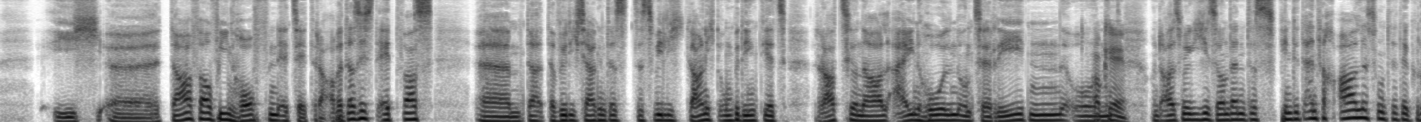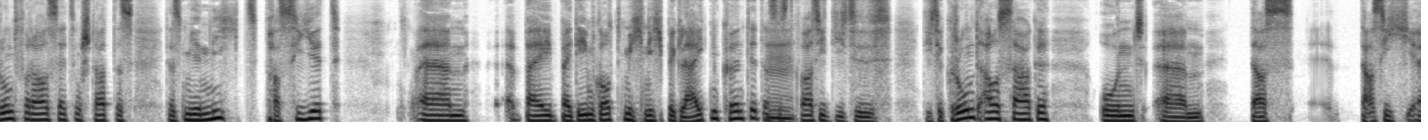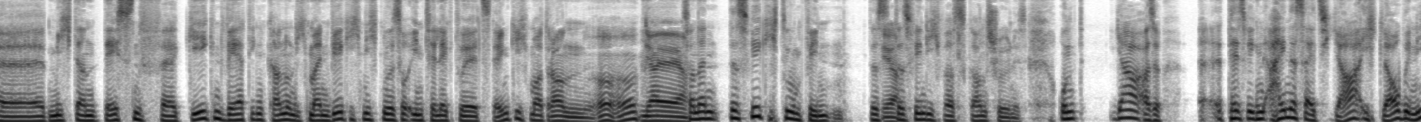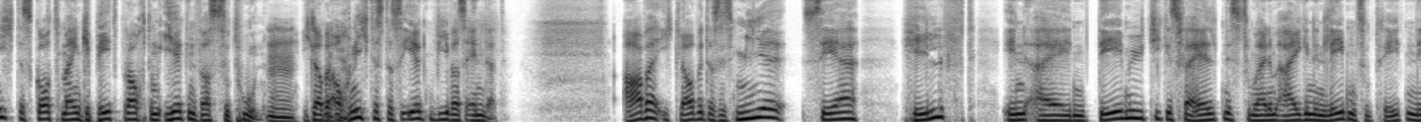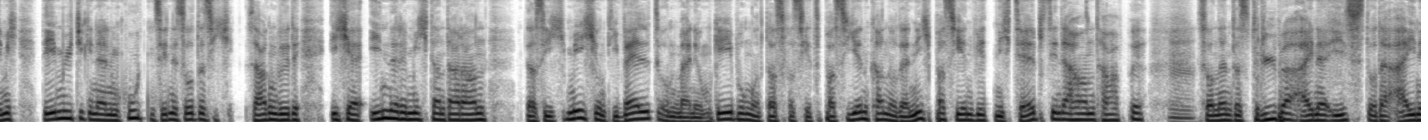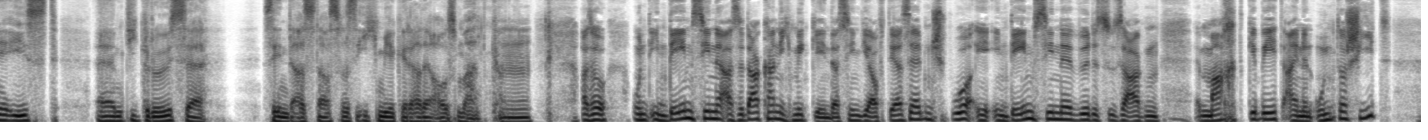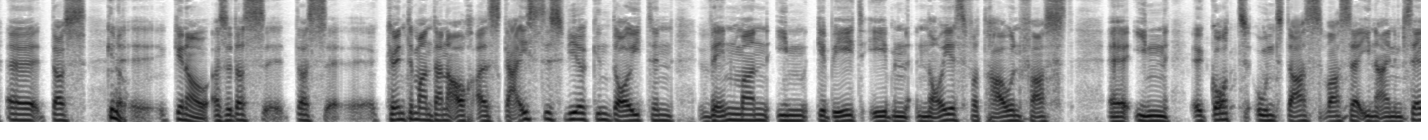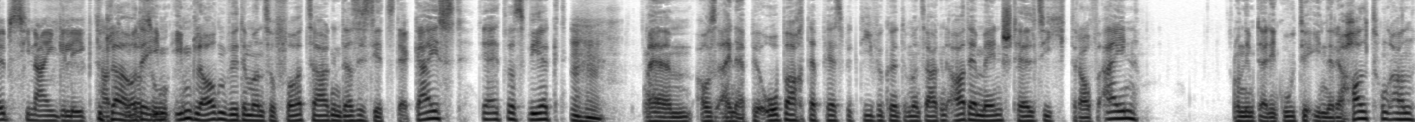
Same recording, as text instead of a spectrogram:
ich äh, darf auf ihn hoffen, etc. Aber das ist etwas, ähm, da, da würde ich sagen, das, das will ich gar nicht unbedingt jetzt rational einholen und zerreden und, Okay. und alles Mögliche, sondern das findet einfach alles unter der Grundvoraussetzung statt, dass, dass mir nichts passiert, ähm, bei, bei dem Gott mich nicht begleiten könnte. Das Mhm. ist quasi dieses, diese Grundaussage und ähm, dass, dass ich äh, mich dann dessen vergegenwärtigen kann. Und ich meine wirklich nicht nur so intellektuell, jetzt denke ich mal dran, Ja, ja, ja. sondern das wirklich zu empfinden. Das, das finde ich was ganz Schönes. Und ja, also äh, deswegen einerseits ja, ich glaube nicht, dass Gott mein Gebet braucht, um irgendwas zu tun. Mhm. Ich glaube Okay. auch nicht, dass das irgendwie was ändert. Aber ich glaube, dass es mir sehr hilft, in ein demütiges Verhältnis zu meinem eigenen Leben zu treten, nämlich demütig in einem guten Sinne, so dass ich sagen würde, ich erinnere mich dann daran, dass ich mich und die Welt und meine Umgebung und das, was jetzt passieren kann oder nicht passieren wird, nicht selbst in der Hand habe, sondern dass drüber einer ist oder eine ist, ähm, die größer sind als das, was ich mir gerade ausmalen kann. Mhm. Also, und in dem Sinne, also da kann ich mitgehen, da sind wir auf derselben Spur. In dem Sinne würdest du sagen, macht Gebet einen Unterschied? Äh, das, Genau. Äh, genau, also das, das äh, könnte man dann auch als Geisteswirken deuten, wenn man im Gebet eben neues Vertrauen fasst äh, in Gott und das, was er in einem selbst hineingelegt hat. Klar, oder, so. im, im Glauben würde man sofort sagen, das ist jetzt der Geist, der etwas wirkt. Mhm. Ähm, aus einer Beobachterperspektive könnte man sagen, ah, der Mensch stellt sich drauf ein und nimmt eine gute innere Haltung an.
